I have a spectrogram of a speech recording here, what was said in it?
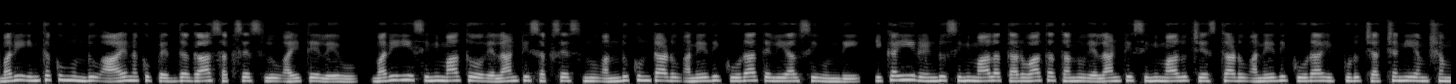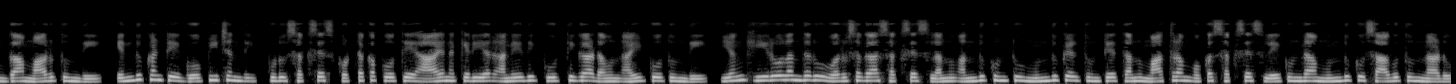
మరి ఇంతకు ముందు ఆయనకు పెద్దగా సక్సెస్లు అయితే లేవు. మరి ఈ సినిమాతో ఎలాంటి సక్సెస్ను అందుకుంటాడు అనేది కూడా తెలియాల్సి ఉంది. ఇక ఈ రెండు సినిమాల తర్వాత తను ఎలాంటి సినిమాలు చేస్తాడు అనేది కూడా ఇప్పుడు చర్చనీయాంశంగా మారుతుంది. ఎందుకంటే గోపీచంద్ ఇప్పుడు సక్సెస్ కొట్టకపోతే ఆయన కెరియర్ అనేది పూర్తిగా డౌన్ అయిపోతుంది. యంగ్ హీరోలందరూ వరుసగా సక్సెస్లను అందుకుంటూ ముందుకెళ్తుంటే తను మాత్రం ఒక సక్సెస్ లేకుండా ముందుకు సాగుతున్నాడు.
